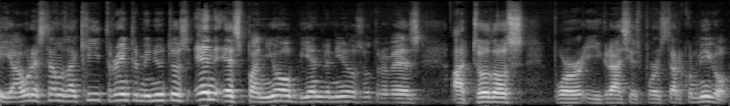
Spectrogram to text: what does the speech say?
Y ahora estamos aquí 30 minutos en español. Bienvenidos otra vez a todos y gracias por estar conmigo.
